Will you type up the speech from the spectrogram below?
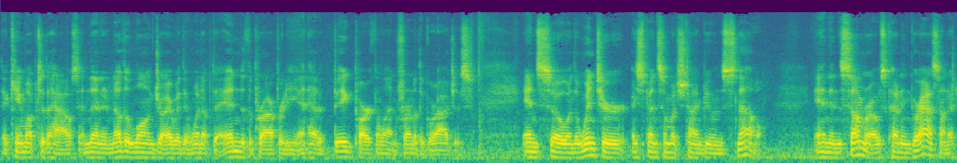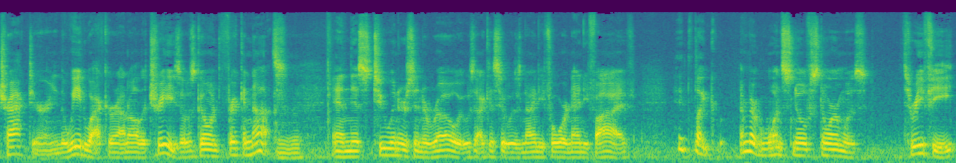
that came up to the house, and then another long driveway that went up the end of the property and had a big parking lot in front of the garages. And so in the winter, I spent so much time doing the snow. And in the summer, I was cutting grass on a tractor and the weed whacker on all the trees. I was going freaking nuts. Mm-hmm. And this two winters in a row, it was, I guess it was 94, 95. It like, I remember one snowstorm was three feet.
